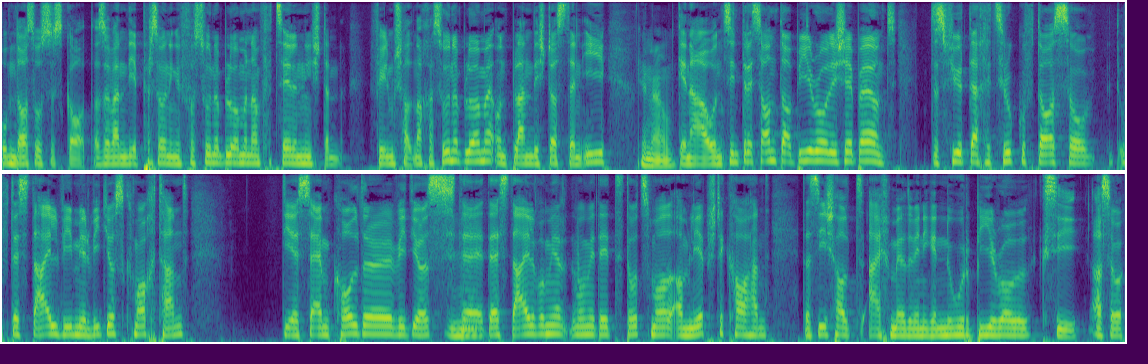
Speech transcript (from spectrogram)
um das, was es geht. Also wenn die Person von Sonnenblumen am erzählen ist, dann filmst du halt nachher Sonnenblumen und blendest das dann ein Genau. Genau, und das Interessante an B-Roll ist eben, und das führt ein bisschen zurück auf das, so, auf den Style, wie wir Videos gemacht haben. Die Sam Calder Videos, Mhm. der, der Style, wo wir, wo wir dort, dort mal am liebsten gehabt haben, das ist halt eigentlich mehr oder weniger nur B-Roll gewesen. Also,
